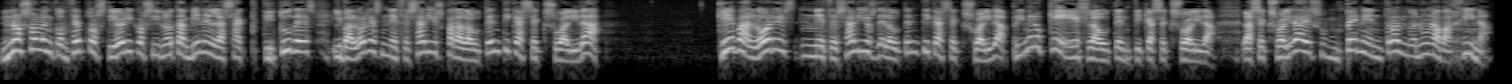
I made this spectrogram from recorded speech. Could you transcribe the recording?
No solo en conceptos teóricos, sino también en las actitudes y valores necesarios para la auténtica sexualidad. ¿Qué valores necesarios de la auténtica sexualidad? Primero, ¿qué es la auténtica sexualidad? La sexualidad es un pene entrando en una vagina.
